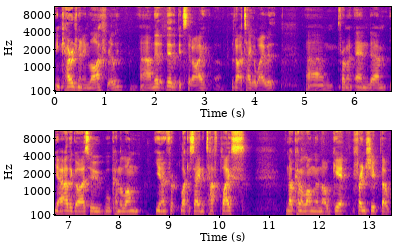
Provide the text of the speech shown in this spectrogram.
encouragement in life. Really, um, they're, the, they're the bits that I that I take away with it um, from it. And um, yeah, other guys who will come along, you know, for, like you say, in a tough place, and they'll come along and they'll get friendship, they'll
